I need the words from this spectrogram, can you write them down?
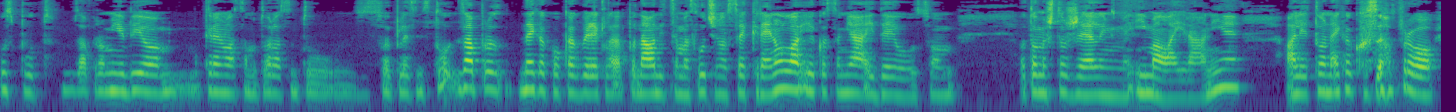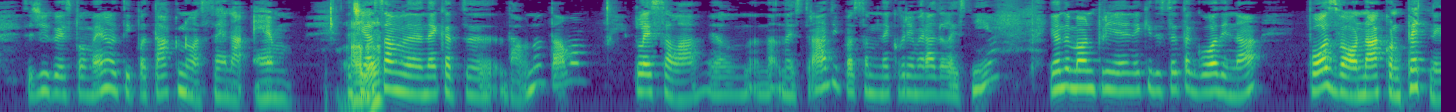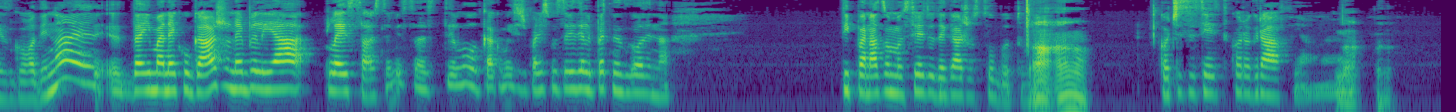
Usput. Zapravo mi je bio, krenula sam, otvorila sam tu svoj plesni stu. Zapravo nekako, kako bi rekla, pod navodnicama slučajno sve krenula, iako sam ja ideju u svom, o tome što želim imala i ranije, ali je to nekako zapravo, se Žigo je spomenuo, tipa taknuo se na M. Znači ja sam e, nekad e, davno tamo plesala jel, na, na estradi, pa sam neko vrijeme radila i s njim. I onda me on prije nekih desetak godina pozvao nakon 15 godina e, da ima neku gažu, ne bi li ja plesala. Ste mislila, ti lud, kako misliš, pa nismo se vidjeli 15 godina. Tipa nazvamo srijedu da je gažu u subotu. Aha, Ko će se sjetiti koreografija? Ne? da. da.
